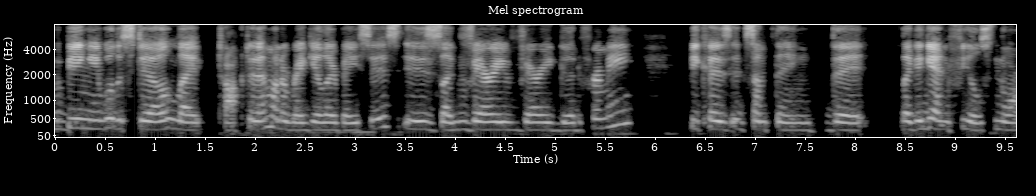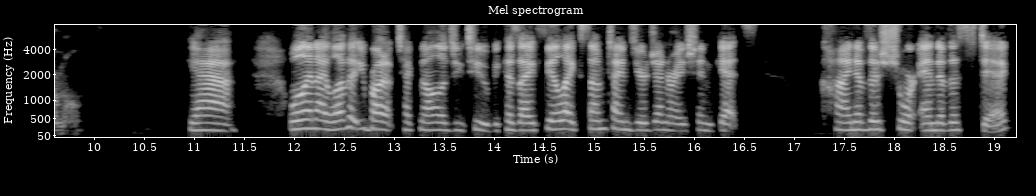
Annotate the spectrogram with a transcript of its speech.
but being able to still like talk to them on a regular basis is like very very good for me because it's something that like again feels normal. Yeah. Well, and I love that you brought up technology too, because I feel like sometimes your generation gets kind of the short end of the stick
